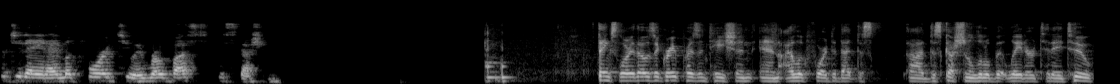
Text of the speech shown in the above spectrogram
for today, and I look forward to a robust discussion. Thanks, Laurie. That was a great presentation, and I look forward to that uh, discussion a little bit later today, too.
